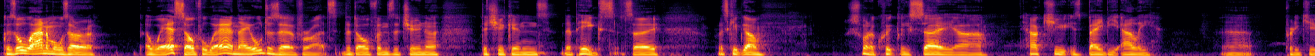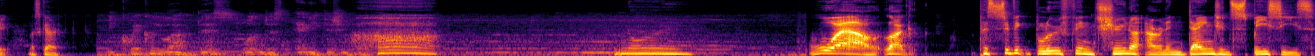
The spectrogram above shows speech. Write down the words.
because all animals are aware, self-aware, and they all deserve rights. The dolphins, the tuna, the chickens, the pigs. So let's keep going. Just want to quickly say, uh, how cute is baby Ali? Uh, pretty cute. Let's go. We quickly learned this wasn't just any fishing no. Wow, like Pacific bluefin tuna are an endangered species.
